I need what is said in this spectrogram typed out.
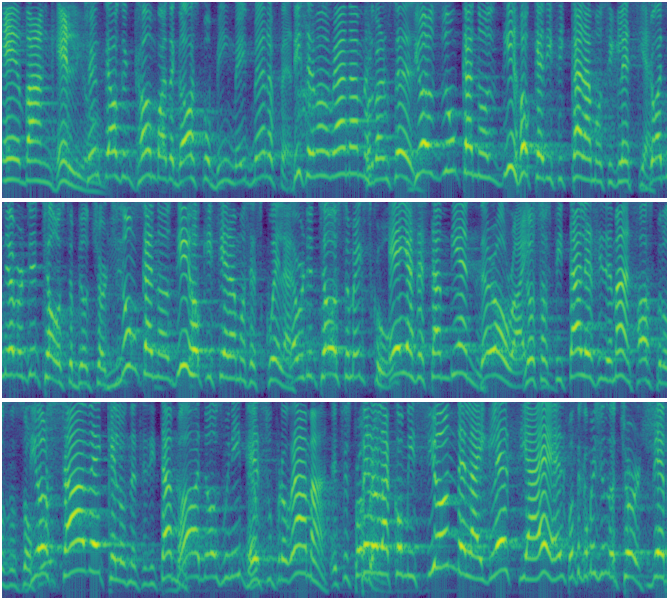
evangelio. 10,000 come by the gospel being made manifest. Dice el hermano Branham, Brother Branham says, Dios nunca nos dijo que edificáramos iglesias. God never did tell us to build churches. Nunca nos dijo que hiciéramos escuelas. Never did tell us to make schools, Ellas están bien. They're all right. Los hospitales y demás. hospitals, and so Dios forth. sabe que los necesitamos. God knows we need them. Es su programa. It's his program. Pero la comisión de la iglesia es But the commission of the church de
